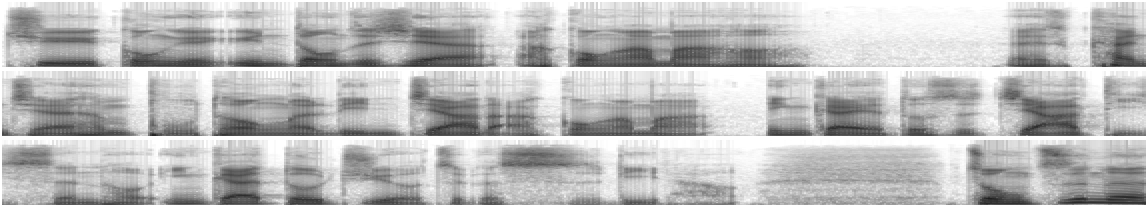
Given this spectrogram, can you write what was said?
去公园运动这些阿公阿嬷哈，呃，看起来很普通啊，邻家的阿公阿嬷应该也都是家底深厚，应该都具有这个实力哈。总之呢。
